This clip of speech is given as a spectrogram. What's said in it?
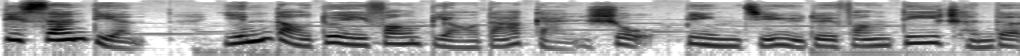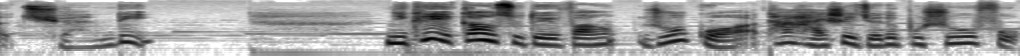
第三点。引导对方表达感受，并给予对方低沉的权利。你可以告诉对方，如果他还是觉得不舒服，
